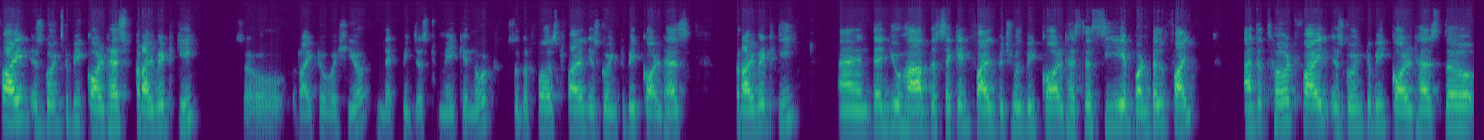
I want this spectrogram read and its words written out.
file is going to be called as private key. So right over here, let me just make a note. So the first file is going to be called as private key. And then you have the second file, which will be called as the CA bundle file. And the third file is going to be called as the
